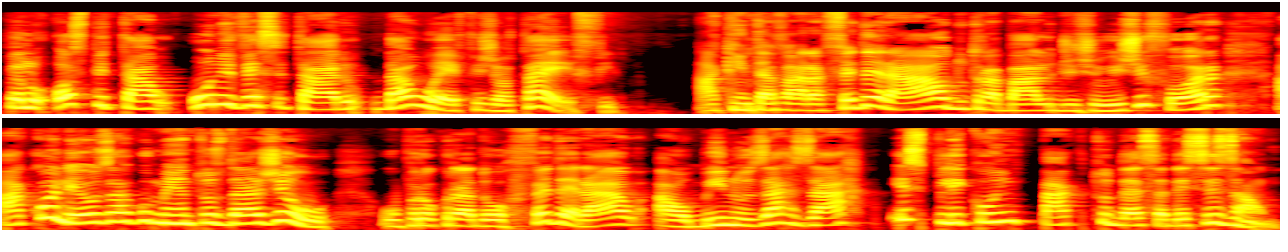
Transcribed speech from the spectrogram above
pelo Hospital Universitário da UFJF. A Quinta Vara Federal do Trabalho de Juiz de Fora acolheu os argumentos da AGU. O procurador federal, Albino Zarzar, explica o impacto dessa decisão.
